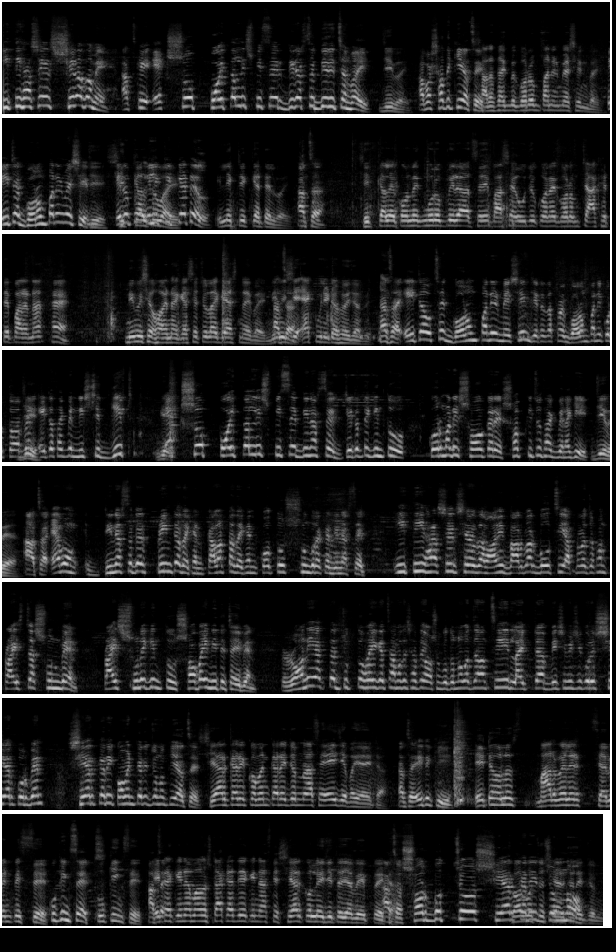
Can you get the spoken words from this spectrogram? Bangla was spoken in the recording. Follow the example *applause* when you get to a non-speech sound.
ইতিহাসের সেরা দামে আজকে একশো পঁয়তাল্লিশ পিসের ডিনার সেট দিয়ে দিচ্ছেন ভাই। জি ভাই। আবার সাথে কি আছে? সাথে থাকবে গরম পানির মেশিন ভাই। এইটা গরম পানির মেশিন এটা তো ইলেকট্রিক কেটেল ইলেকট্রিক কেটেল ভাই। আচ্ছা। শীতকালে অনেক মুরব্বীরা আছে বাসায় উজু করে গরম চা খেতে পারে না। হ্যাঁ। নিমিশে হয় না গ্যাসে চুলায় গ্যাস নাই ভাই। নিমিশে এক মিনিটে হয়ে যাবে। আচ্ছা এটা হচ্ছে গরম পানির মেশিন যেটাতে আপনার গরম পানি করতে পারবেন। এটা থাকবে নিশ্চিত গিফট একশো পঁয়তাল্লিশ পিসের ডিনার সেট যেটাতে কিন্তু কোরমাটির সহকারে সবকিছু থাকবে নাকি? জি ভাইয়া। আচ্ছা এবং ডিনার সেটের প্রিন্টটা দেখেন কালারটা দেখেন কত সুন্দর একটা ডিনার সেট। ইতিহাসের সেরা দাম আমি বারবার বলছি আপনারা যখন প্রাইসটা শুনবেন প্রাইস শুনে কিন্তু সবাই নিতে চাইবেন। রনি আক্তার যুক্ত হয়ে গেছে আমাদের সাথে অসংখ্য ধন্যবাদ জানাচ্ছি। লাইভটা বেশি বেশি করে শেয়ার করবেন। শেয়ারকারী কমেন্টকারীর জন্য কি আছে? শেয়ারকারী কমেন্টকারীর জন্য আছে এই যে ভাইয়া এটা। আচ্ছা এটা কি? এটা হলো মার্বেলের seven piece set cooking set cooking set. এটা কিনা মানুষ টাকা দিয়ে কিনা আজকে শেয়ার করলেই জিতে যাবে আচ্ছা সর্বোচ্চ শেয়ারকারীর জন্য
